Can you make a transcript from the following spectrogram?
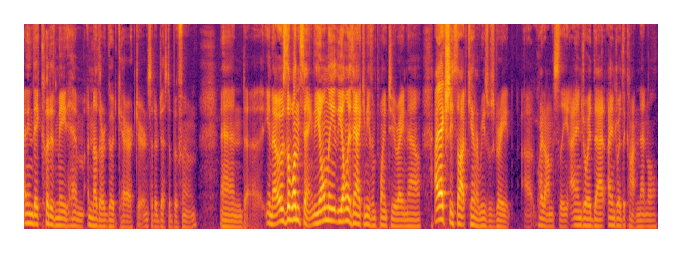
I mean, they could have made him another good character instead of just a buffoon. And uh, you know, it was the one thing, the only, the only thing I can even point to right now. I actually thought Keanu Reeves was great. Uh, quite honestly, I enjoyed that. I enjoyed the Continental.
